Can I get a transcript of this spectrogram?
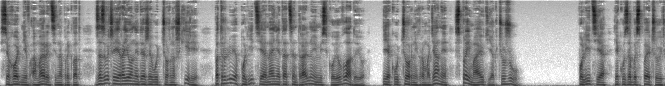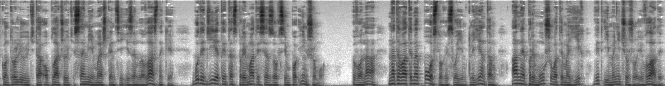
Сьогодні в Америці, наприклад, зазвичай райони, де живуть чорношкірі, патрулює поліція, найнята центральною міською владою, яку чорні громадяни сприймають як чужу. Поліція, яку забезпечують, контролюють та оплачують самі мешканці і землевласники, буде діяти та сприйматися зовсім по іншому. Вона надаватиме послуги своїм клієнтам, а не примушуватиме їх від імені чужої влади.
